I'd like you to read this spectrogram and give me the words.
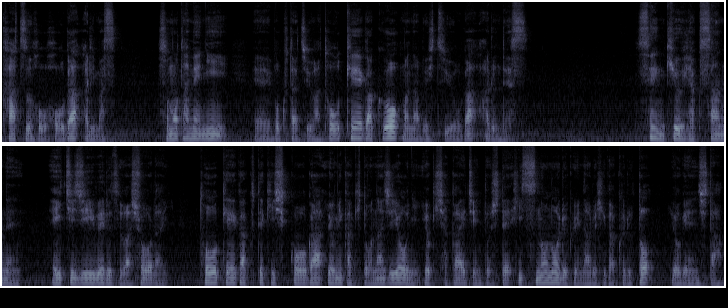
勝つ方法があります。そのために、えー、僕たちは統計学を学ぶ必要があるんです。1903年 H.G. ウェルズは将来統計学的思考が読み書きと同じように良き社会人として必須の能力になる日が来ると予言した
